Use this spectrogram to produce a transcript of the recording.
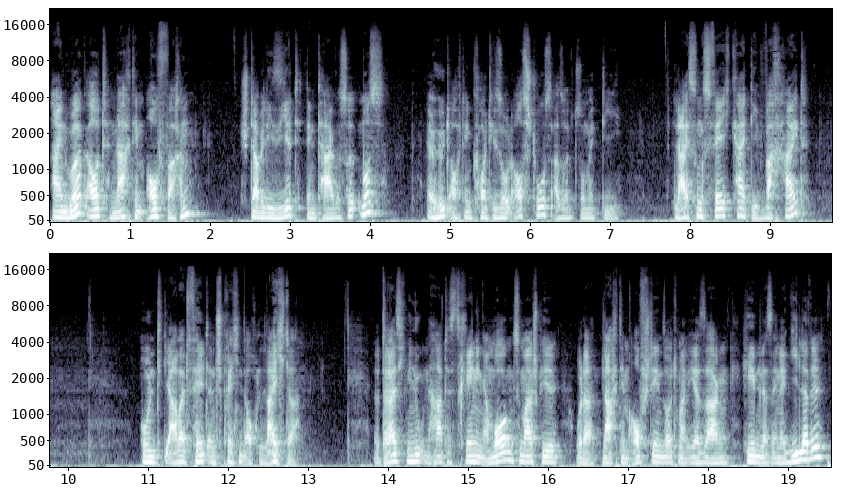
Ein Workout nach dem Aufwachen stabilisiert den Tagesrhythmus, erhöht auch den Cortisolausstoß, also somit die Leistungsfähigkeit, die Wachheit und die Arbeit fällt entsprechend auch leichter. 30 Minuten hartes Training am Morgen zum Beispiel oder nach dem Aufstehen sollte man eher sagen, heben das Energielevel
